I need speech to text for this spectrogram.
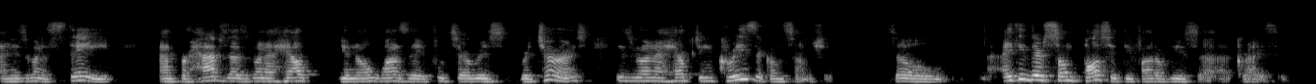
and it's going to stay. And perhaps that's going to help, you know, once the food service returns, it's going to help to increase the consumption. So I think there's some positive out of this uh, crisis.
